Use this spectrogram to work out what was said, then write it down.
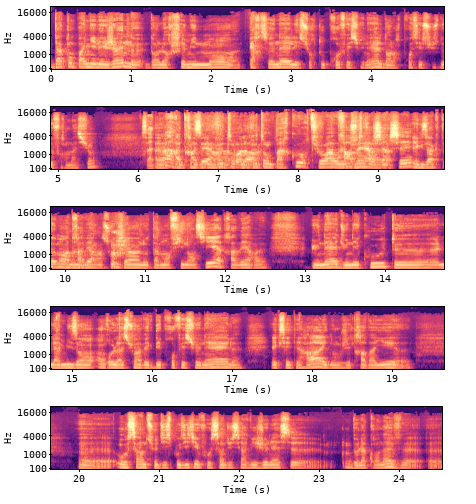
d'accompagner les jeunes dans leur cheminement personnel et surtout professionnel, dans leur processus de formation ça te parle, à travers vu ton, voilà, ton parcours, tu vois, à où travers, tu te Exactement, à mm. travers un soutien notamment financier, à travers euh, une aide, une écoute, euh, la mise en, en, relation avec des professionnels, etc. Et donc j'ai travaillé euh, au sein de ce dispositif, au sein du service jeunesse euh, de la Courneuve euh,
